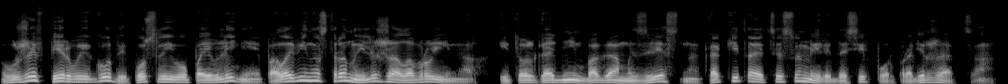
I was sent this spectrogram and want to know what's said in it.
Уже в первые годы после его появления половина страны лежала в руинах, и только одним богам известно, как китайцы сумели до сих пор продержаться.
